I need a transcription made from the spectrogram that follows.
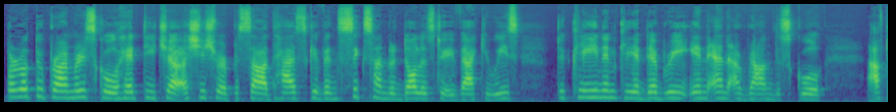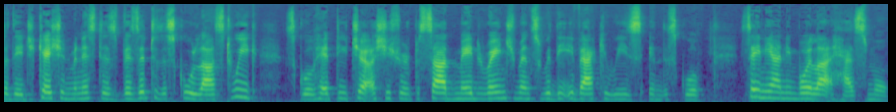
Barotu Primary School head teacher Ashishwar Prasad has given $600 to evacuees to clean and clear debris in and around the school. After the Education Minister's visit to the school last week, school head teacher Ashishwar Prasad made arrangements with the evacuees in the school. Sainiani Boila has more.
